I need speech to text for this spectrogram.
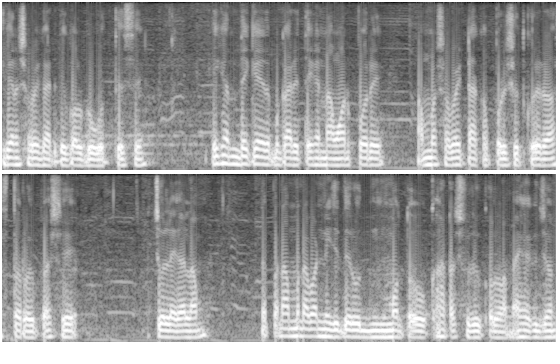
এখানে সবাই গাড়িতে গল্প করতেছে। এখান থেকে গাড়ি থেকে নামার পরে আমরা সবাই টাকা পরিশোধ করে রাস্তার ওই পাশে চলে গেলাম। তারপর আমরা আবার নিজেদের মতো হাঁটা শুরু করলাম এক একজন।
